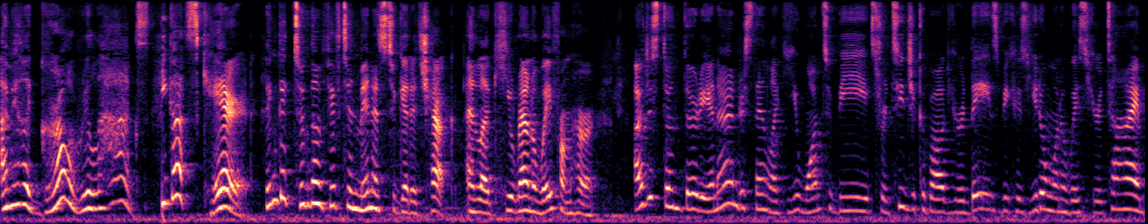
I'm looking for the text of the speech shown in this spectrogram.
I mean, like, girl, relax. He got scared. I think it took them 15 minutes to get a check, and like, he ran away from her. I just turned 30, and I understand, like, you want to be strategic about your dates because you don't want to waste your time.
